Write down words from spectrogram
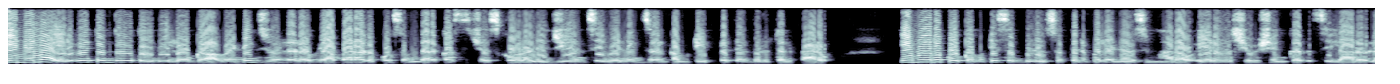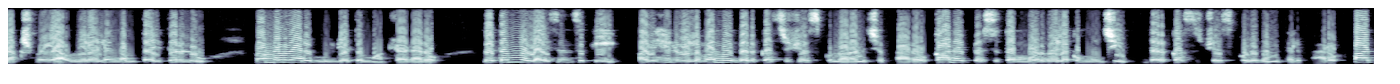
ఈ నెల ఇరవై తొమ్మిదవ తేదీలోగా వెండింగ్ జోన్లలో వ్యాపారాల కోసం దరఖాస్తు చేసుకోవాలని జీఎంసీ వెండింగ్ జోన్ కమిటీ ప్రతినిధులు తెలిపారు. ఈ మేరకు కమిటీ సభ్యులు సత్తెనపల్లి నరసింహారావు ఏరవ శివశంకర్ సిలార్ లక్ష్మయ్య వీరలింగం తదితరులు మంగళవారం మీడియాతో మాట్లాడారు. గతంలో లైసెన్స్కి పదిహేను వేల మంది దరఖాస్తు చేసుకున్నారని చెప్పారు. కానీ ప్రస్తుతం మూడు వేలకు మించి దరఖాస్తు చేసుకోలేదని తెలిపారు. పాత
